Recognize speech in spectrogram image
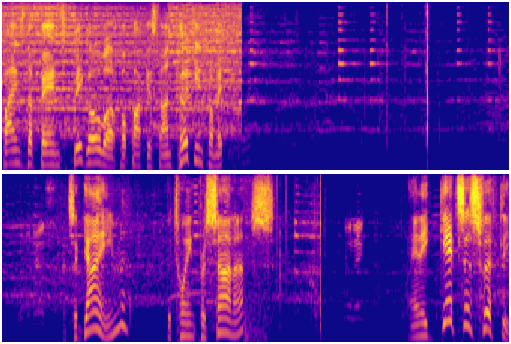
finds the fence. Big over for Pakistan. 13 from it. It's a game between Prasanna and he gets his 50.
